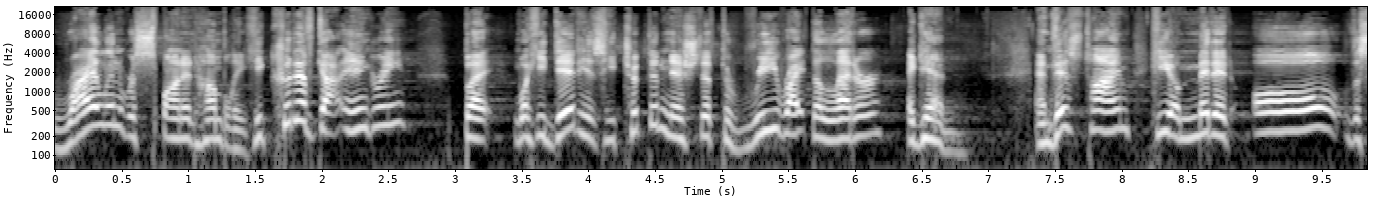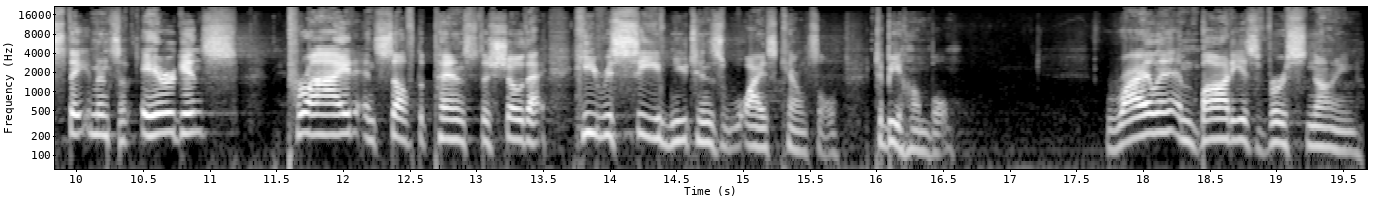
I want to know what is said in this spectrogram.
Ryland responded humbly. He could have got angry, but what he did is he took the initiative to rewrite the letter again. And this time, he omitted all the statements of arrogance, pride, and self dependence to show that he received Newton's wise counsel to be humble. Ryland embodies verse 9.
